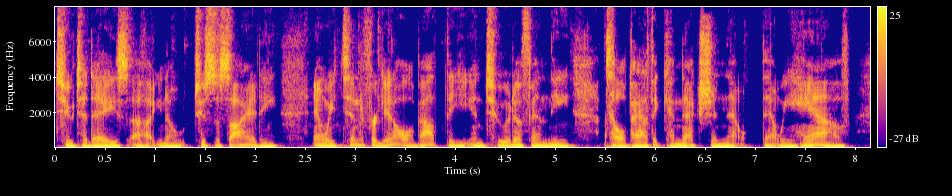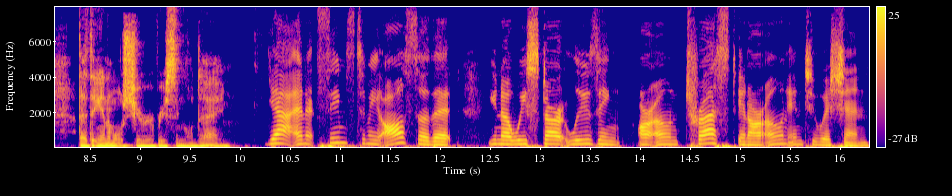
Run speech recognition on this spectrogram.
to today's, uh, you know, to society. And we tend to forget all about the intuitive and the telepathic connection that, that we have that the animals share every single day. Yeah, and it seems to me also that, you know, we start losing our own trust in our own intuition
